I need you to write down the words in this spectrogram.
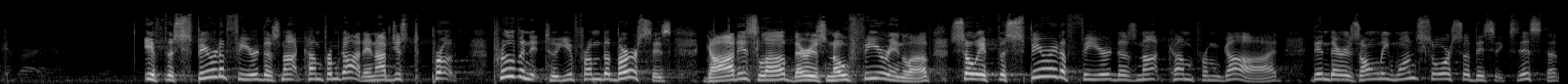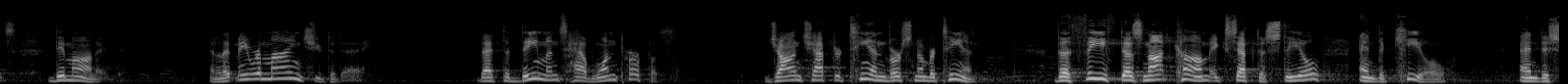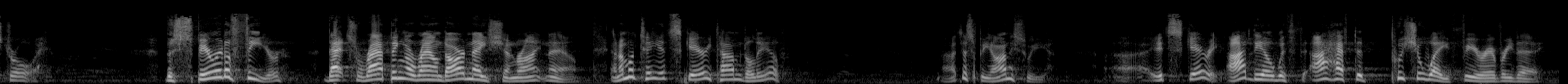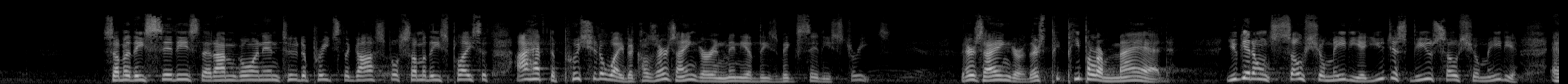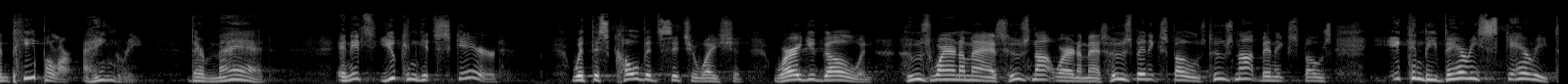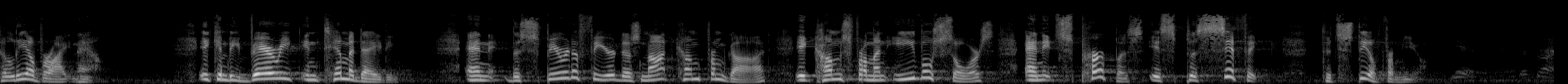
if the spirit of fear does not come from God. And I've just pro- proven it to you from the verses. God is love. There is no fear in love. So if the spirit of fear does not come from God, then there is only one source of its existence demonic. And let me remind you today that the demons have one purpose. John chapter 10, verse number 10. The thief does not come except to steal and to kill and destroy. The spirit of fear that's wrapping around our nation right now. And I'm going to tell you, it's a scary time to live. I'll just be honest with you. Uh, it's scary. I deal with, I have to push away fear every day. Some of these cities that I'm going into to preach the gospel, some of these places, I have to push it away because there's anger in many of these big city streets. There's anger. There's people are mad. You get on social media, you just view social media, and people are angry. They're mad. And it's you can get scared with this COVID situation. Where you go and who's wearing a mask, who's not wearing a mask, who's been exposed, who's not been exposed. It can be very scary to live right now. It can be very intimidating. And the spirit of fear does not come from God. It comes from an evil source, and its purpose is specific to steal from you.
